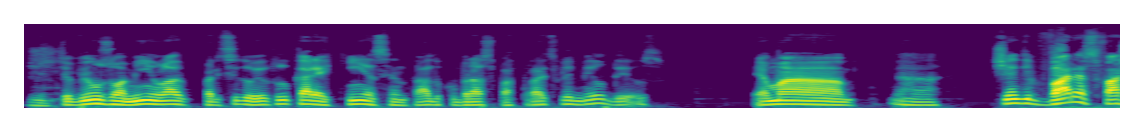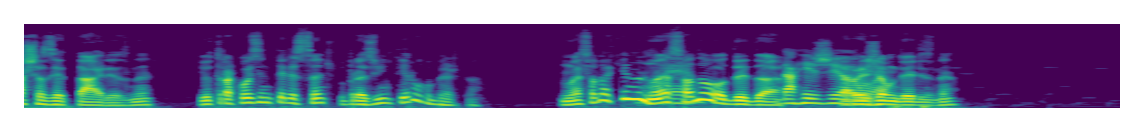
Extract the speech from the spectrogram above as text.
Gente, eu vi uns hominhos lá, parecido eu, tudo carequinha, sentado com o braço para trás. Falei, meu Deus. É uma. ah, tinha de várias faixas etárias, né? E outra coisa interessante do Brasil inteiro, Roberta. Não é só daqui, não, é, É, só do, de- da, da região. da região lá. deles, né?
